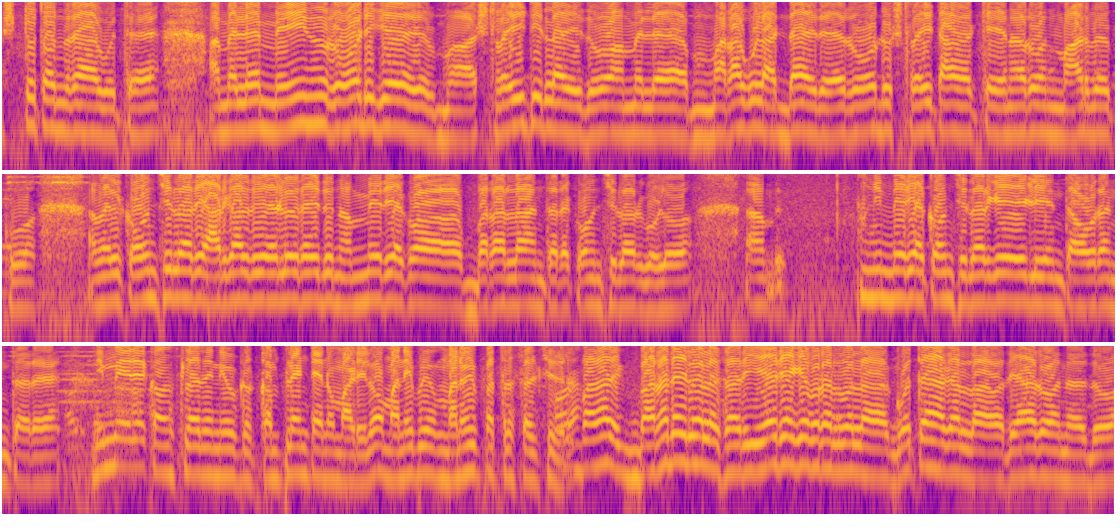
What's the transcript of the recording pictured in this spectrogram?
ಅಷ್ಟು ತೊಂದರೆ ಆಗುತ್ತೆ. ಆಮೇಲೆ ಮೇಯ್ನು ರೋಡಿಗೆ ಸ್ಟ್ರೈಟ್ ಇಲ್ಲ ಇದು. ಆಮೇಲೆ ಮರಗಳು ಅಡ್ಡ ಇದೆ. ರೋಡು ಸ್ಟ್ರೈಟ್ ಆಗೋಕ್ಕೆ ಏನಾದ್ರು ಒಂದು ಮಾಡಬೇಕು. ಆಮೇಲೆ ಕೌನ್ಸಿಲರ್ ಯಾರಿಗಾದ್ರೂ ಹೇಳಿದ್ರೆ, ಇದು ನಮ್ಮ ಏರಿಯಾಗೆ ಬರಲ್ಲ ಅಂತಾರೆ ಕೌನ್ಸಿಲರ್ಗಳು ನಿಮ್ಮ ಏರಿಯಾ ಕೌನ್ಸಿಲರ್ಗೆ ಹೇಳಿ ಅಂತ ಅವ್ರಂತಾರೆ ನಿಮ್ಮ ಏರಿಯಾ ಕೌನ್ಸಿಲರ್ ನೀವು ಕಂಪ್ಲೇಂಟ್ ಏನು ಮಾಡಿಲ್ವಾ? ಮನವಿ ಮನವಿ ಪತ್ರ ಸಲ್ಲಿಸಿದ್ರೆ? ಬರದೇ ಬರ ಬರೋದೇ ಇಲ್ವಲ್ಲ ಸರ್ ಈ ಏರಿಯಾಗೆ ಬರಲ್ವಲ್ಲ? ಗೊತ್ತೇ ಆಗಲ್ಲ ಅವ್ರು ಯಾರು ಅನ್ನೋದು.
